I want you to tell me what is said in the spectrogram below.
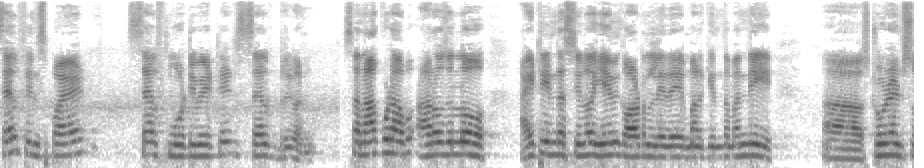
self inspired self motivated self driven so నాకు కూడా ఆ రోజుల్లో ఐటీ ఇండస్ట్రీలో ఏమి కావడం లేదే. మనకి ఇంతమంది students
